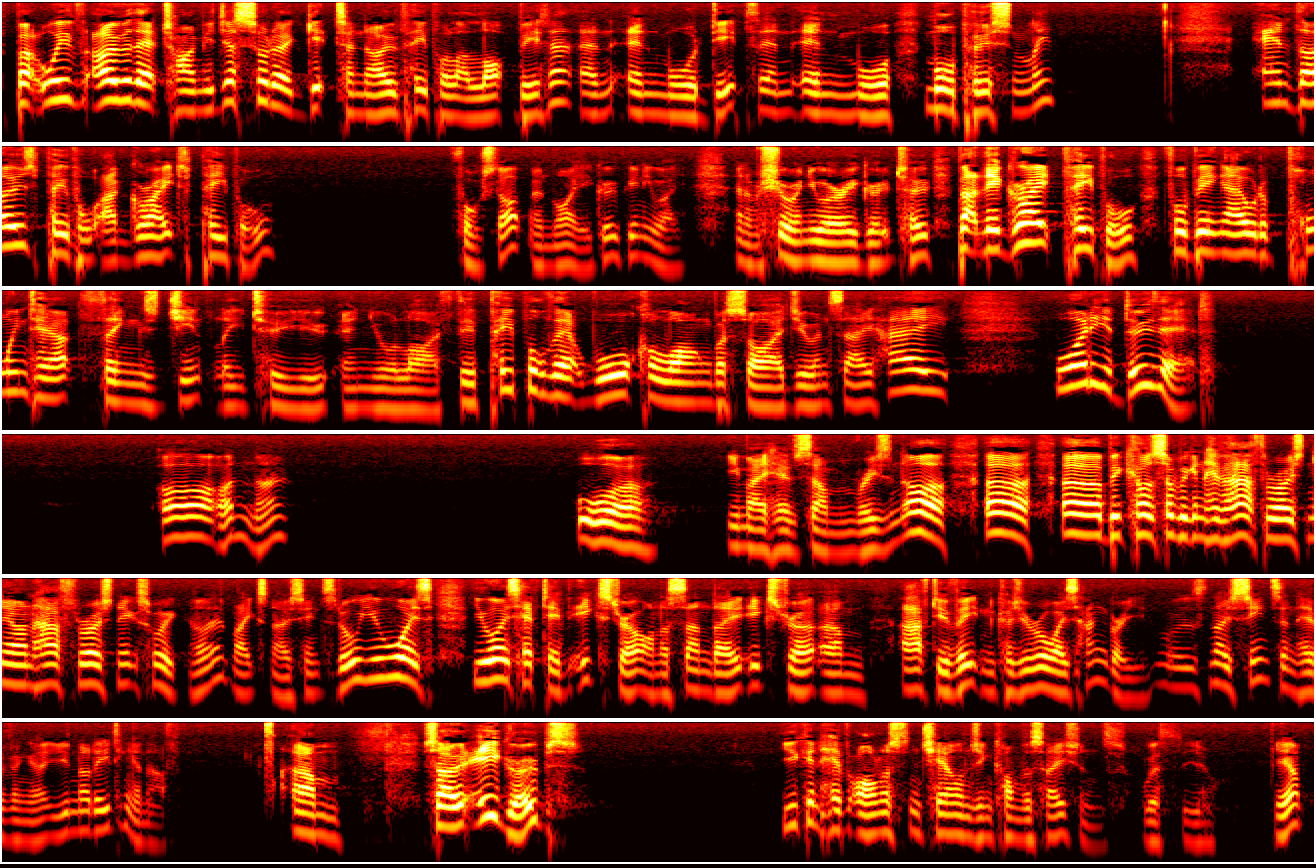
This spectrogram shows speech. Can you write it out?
But we've over that time, you just sort of get to know people a lot better and in more depth and, and more more personally. And those people are great people full stop, in my e group anyway. And I'm sure in your e group too. But they're great people for being able to point out things gently to you in your life. They're people that walk along beside you and say, hey, why do you do that? Oh, I don't know. Or you may have some reason. Oh, uh, uh, because so we can have half the roast now and half the roast next week. No, that makes no sense at all. You always, you always have to have extra on a Sunday, extra um, after you've eaten because you're always hungry. There's no sense in having it. You're not eating enough. Um, so e groups, you can have honest and challenging conversations with you. Yep.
